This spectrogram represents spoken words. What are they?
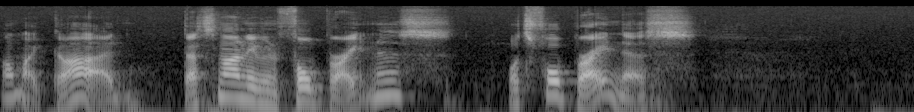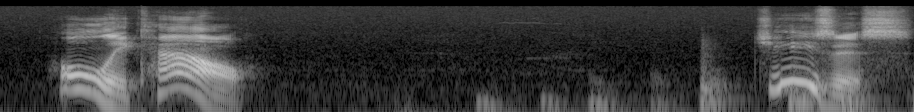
Oh my god. That's not even full brightness? What's full brightness? Holy cow. Jesus.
